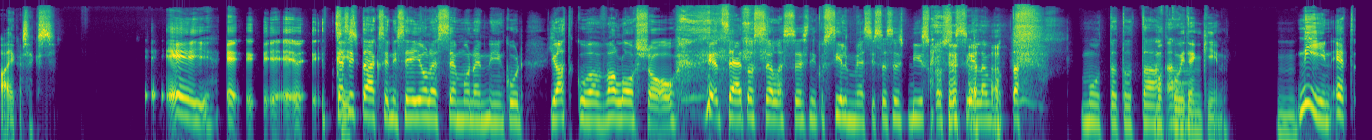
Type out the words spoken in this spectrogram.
aikaiseksi. Ei. E, e, e, käsittääkseni se ei ole semmoinen niin kuin jatkuva valoshow, että sä et ole sellaisessa niin kuin silmien sisäisessä diskossa siellä, mutta... mutta tota, Mut kuitenkin. Mm. Niin, että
